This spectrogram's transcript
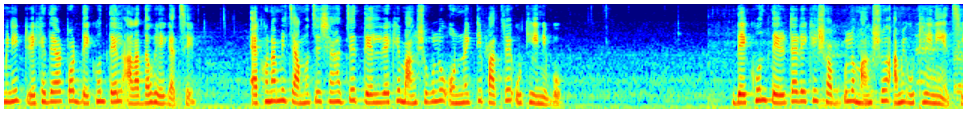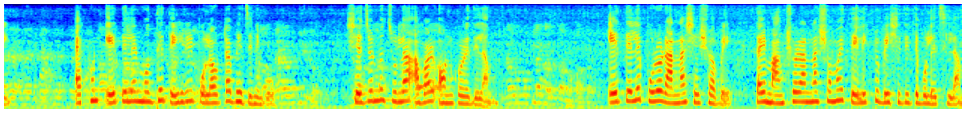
মিনিট রেখে দেওয়ার পর দেখুন তেল আলাদা হয়ে গেছে। এখন আমি চামচের সাহায্যে তেল রেখে মাংসগুলো অন্য একটি পাত্রে উঠিয়ে নিব। দেখুন তেলটা রেখে সবগুলো মাংস আমি উঠিয়ে নিয়েছি। এখন এ তেলের মধ্যে তেহরির পোলাওটা ভেজে নিব। সেজন্য চুলা আবার অন করে দিলাম। এ তেলে পুরো রান্না শেষ হবে, তাই মাংস রান্নার সময় তেল একটু বেশি দিতে বলেছিলাম।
